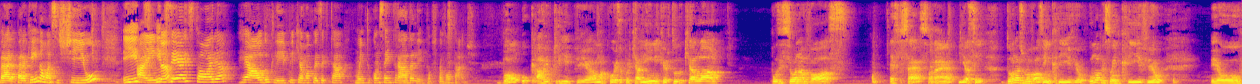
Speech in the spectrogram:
para, para quem não assistiu. E, e dizer a história real do clipe, que é uma coisa que tá muito concentrada ali. Então fica à vontade. Bom, o, ah, o clipe é uma coisa, porque a Lineker, tudo que ela posiciona a voz é sucesso, né? E assim, dona de uma voz incrível, uma pessoa incrível. Eu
